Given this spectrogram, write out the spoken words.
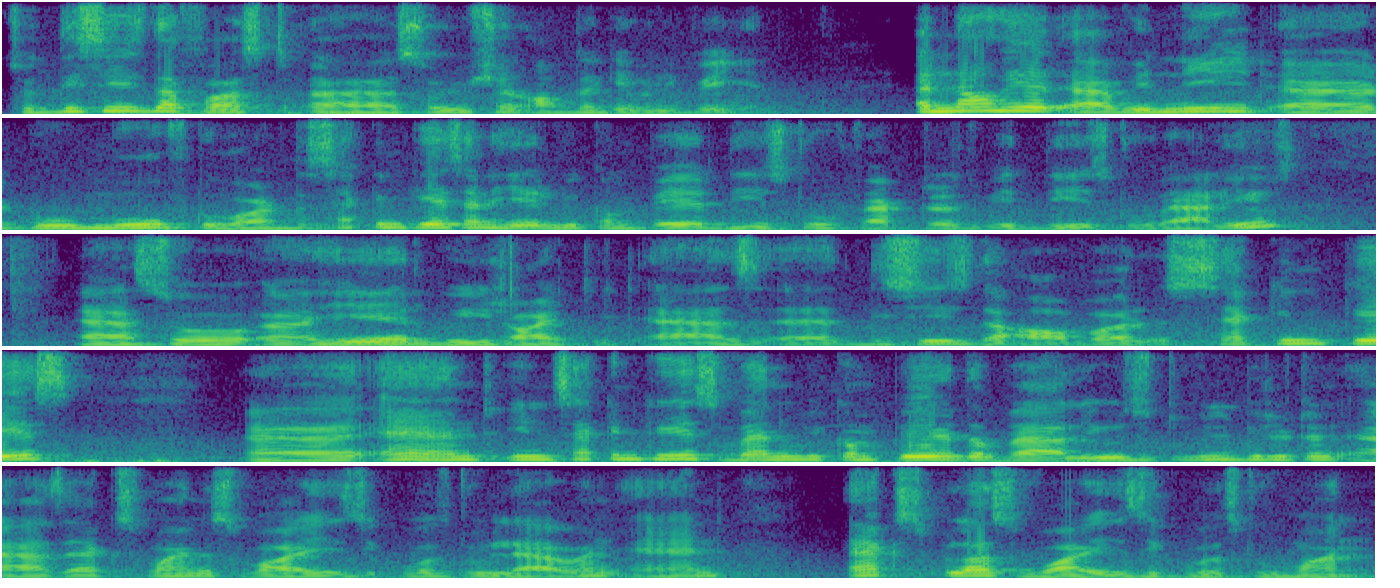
so this is the first uh, solution of the given equation. And now here uh, we need uh, to move toward the second case and here we compare these two factors with these two values. Uh, so uh, here we write it as this is the our second case. And in second case when we compare the values it will be written as x minus y is equals to 11 and x plus y is equals to 1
